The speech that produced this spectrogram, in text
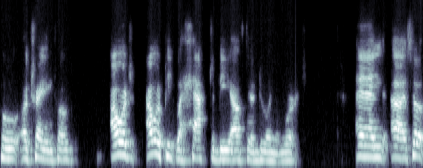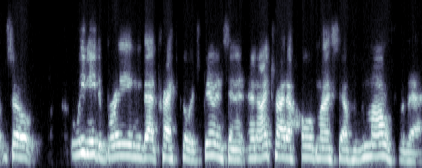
who are training folks. Our our people have to be out there doing the work and uh, so so we need to bring that practical experience in it and i try to hold myself as a model for that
